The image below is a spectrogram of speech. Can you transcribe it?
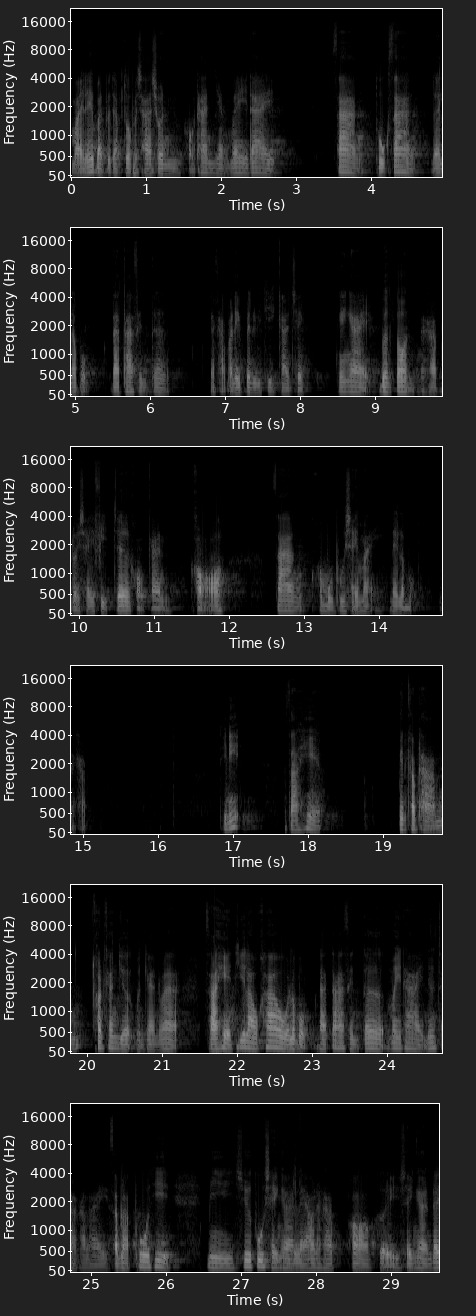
หมายเลขบัตรประจำตัวประชาชนของท่านยังไม่ได้สร้างถูกสร้างในระบบ Data Center นะครับ อันนี้เป็นวิธีการเช็คง่าย ๆ เบื้องต้นนะครับ โดยใช้ฟีเจอร์ของการขอสร้างข้อมูลผู้ใช้ใหม่ในระบบนะครับ ทีนี้ สาเหตุ เป็นคำถามค่อนข้างเยอะเหมือนกันว่า สาเหตุที่เราเข้าระบบ Data Center ไม่ได้เนื่องจากอะไรสำหรับผู้ที่มีชื่อผู้ใช้งานแล้วนะครับ พอเคยใช้งานได้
